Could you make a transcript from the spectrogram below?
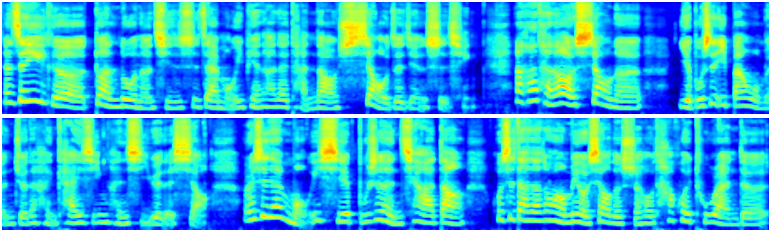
那这一个段落呢，其实是在某一篇他在谈到笑这件事情。那他谈到的笑呢，也不是一般我们觉得很开心、很喜悦的笑，而是在某一些不是很恰当，或是大家通常没有笑的时候，他会突然的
